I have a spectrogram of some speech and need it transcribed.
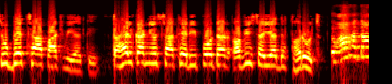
શુભેચ્છા પાઠવી હતી. તહેલકા ન્યૂઝ સાથે રિપોર્ટર અભિસૈયદ ભરૂચ. આ હતા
